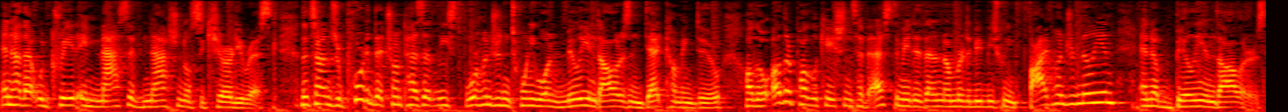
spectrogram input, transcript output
and how that would create a massive national security risk. The Times reported that Trump has at least $421 million in debt coming due, although other publications have estimated that number to be between 500 million and a billion dollars.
